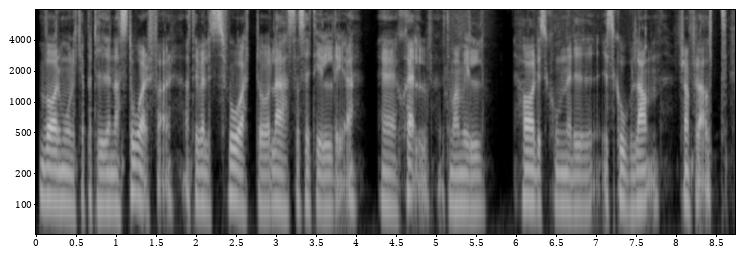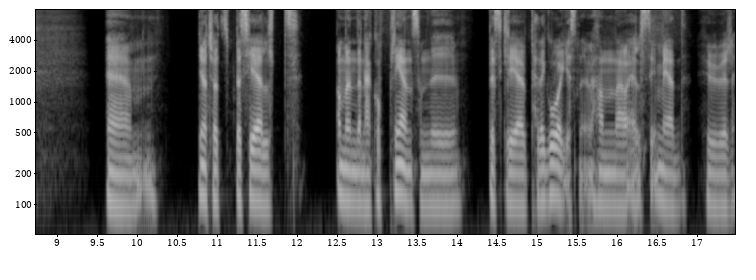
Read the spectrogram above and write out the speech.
vad de olika partierna står för. Att det är väldigt svårt att läsa sig till det eh, själv, utan man vill ha diskussioner i, i skolan framför allt. Um, ehm, jag tror att speciellt ja, men den här kopplingen som ni beskrev pedagogiskt nu, Hanna och Elsie, med hur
